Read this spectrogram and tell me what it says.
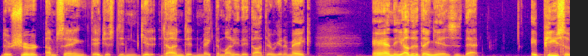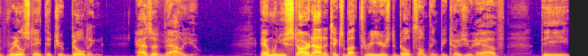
their shirt. I'm saying they just didn't get it done, didn't make the money they thought they were going to make. And the other thing is, is that a piece of real estate that you're building has a value. And when you start out, it takes about three years to build something because you have the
